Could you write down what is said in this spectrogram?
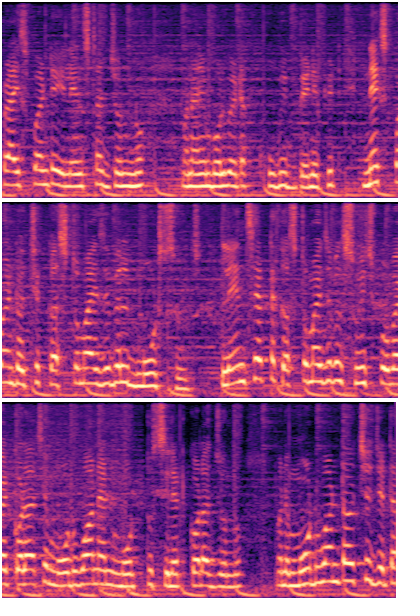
প্রাইস পয়েন্টে এই লেন্সটার জন্য মানে আমি বলব এটা খুবই বেনিফিট নেক্সট পয়েন্ট হচ্ছে কাস্টমাইজেবল মোড সুইচ লেন্সে একটা কাস্টমাইজেবল সুইচ প্রোভাইড করা আছে mode one and mode two select করার জন্য। মানে মোড ওয়ানটা হচ্ছে যেটা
